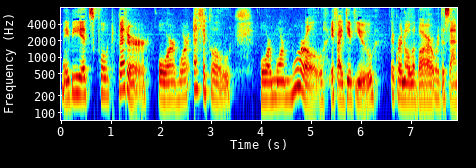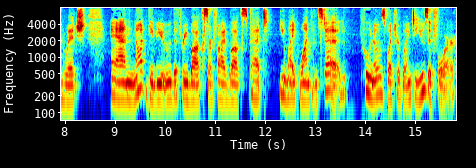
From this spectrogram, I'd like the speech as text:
Maybe it's, quote, better or more ethical or more moral if I give you the granola bar or the sandwich and not give you the three bucks or five bucks that you might want instead. Who knows what you're going to use it for?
